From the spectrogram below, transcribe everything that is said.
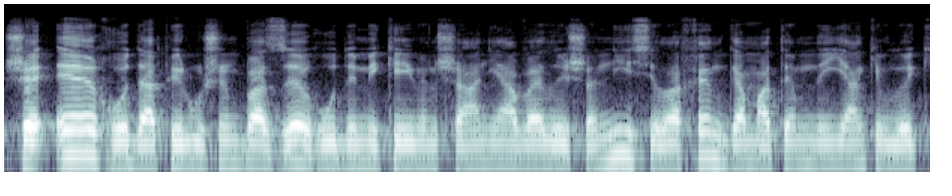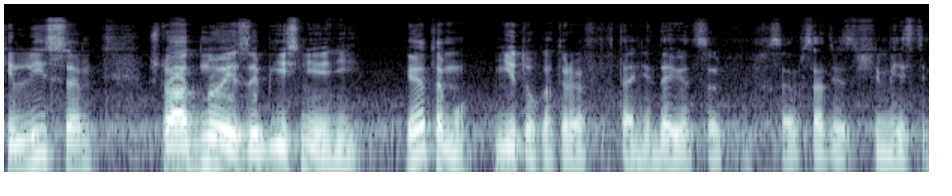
Ше гуда пирушим базе гуда микейвен шани авайлы шани силахен гаматем янки в лойке лисом, что одно из объяснений – этому, не то, которое в Тане дается в соответствующем месте,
